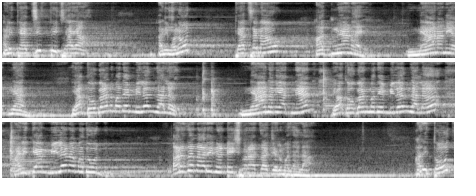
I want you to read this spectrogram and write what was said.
आणि त्याचीच ती छाया. आणि म्हणून त्याचं नाव अज्ञान आहे. ज्ञान आणि अज्ञान. या दोघांमध्ये मिलन झालं. ज्ञान आणि अज्ञान या दोघांमध्ये मिलन झालं आणि त्या मिलनामधून अर्धनारी नटेश्वराचा जन्म झाला. आणि तोच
